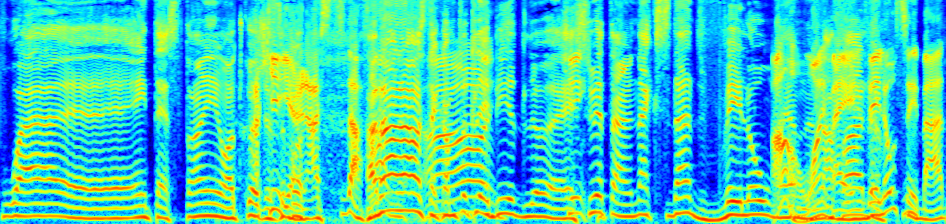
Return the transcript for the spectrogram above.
foie, euh, intestin, en tout cas, je sais pas. Ah non, non, c'était Ah, comme toutes ouais. les bides, là. Suite à un accident de vélo, Ah, ouais, ben, le vélo, c'est bad.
